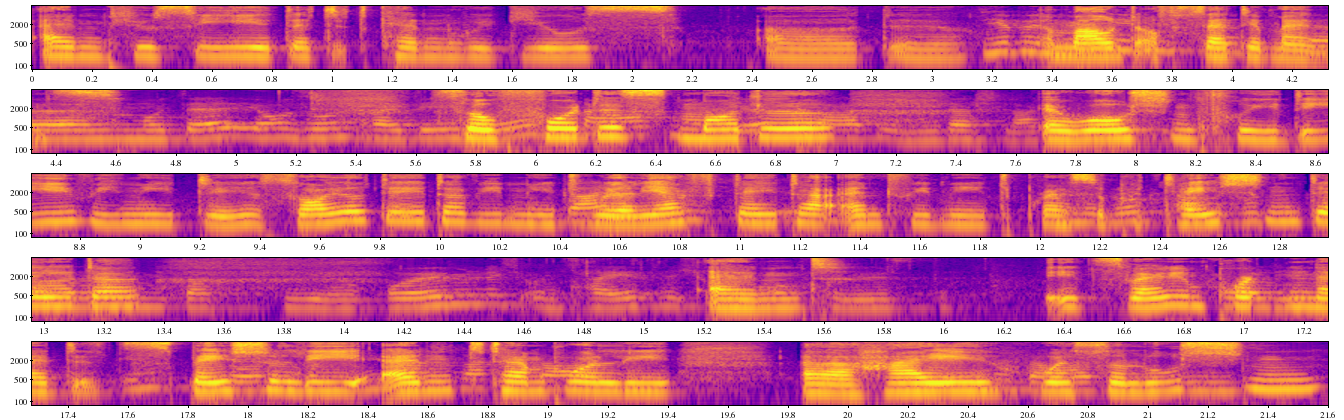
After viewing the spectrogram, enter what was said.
and you see that it can reduce uh, the amount of sediments. Ähm, so for this model, erosion 3D, we need the soil data, we need relief data, and we need precipitation data. And it's very important that it's spatially and temporally uh, high resolution,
